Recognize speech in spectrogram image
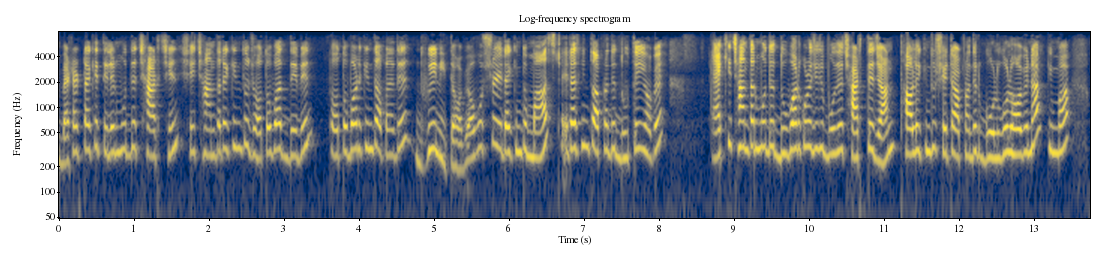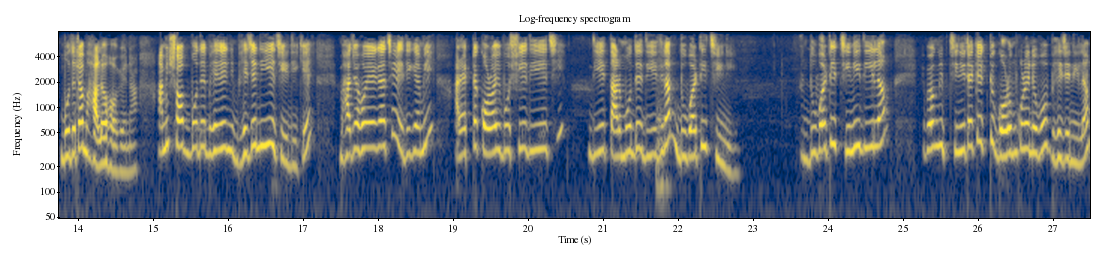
ব্যাটারটাকে তেলের মধ্যে ছাড়ছেন, সেই ছান্তাটা কিন্তু যতবার দেবেন ততবার কিন্তু আপনাদের ধুয়ে নিতে হবে। অবশ্যই এটা কিন্তু মাস্ট এটা কিন্তু আপনাদের ধুতেই হবে। একই ছান্তার মধ্যে দুবার করে যদি বোঁদে ছাড়তে যান, তাহলে কিন্তু সেটা আপনাদের গোল গোল হবে না কিংবা বোঁদেটা ভালো হবে না। আমি সব বোঁদে ভেজে ভেজে নিয়েছি এদিকে। ভাজা হয়ে গেছে, এদিকে আমি আরেকটা কড়াই বসিয়ে দিয়েছি। দিয়ে তার মধ্যে দিয়ে দিলাম দু বাটি চিনি। দু বাটি চিনি দিলাম এবং চিনিটাকে একটু গরম করে নেব, ভেজে নিলাম।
